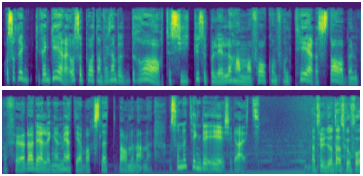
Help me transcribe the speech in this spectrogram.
Og så reagerer jeg også på at han for eksempel drar til sykehuset på Lillehammer for å konfrontere staben på fødeavdelingen med at de har varslet barnevernet. Og sånne ting, det er ikke greit. Jeg trodde at jeg skulle få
